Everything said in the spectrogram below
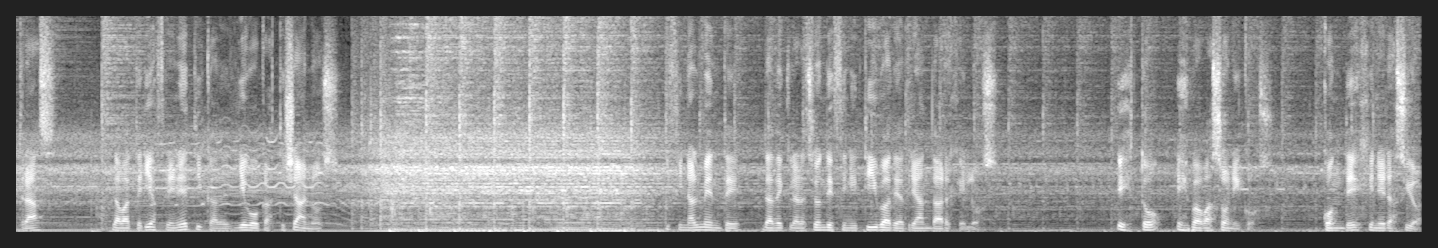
Detrás, la batería frenética de Diego Castellanos. Y finalmente, la declaración definitiva de Adrián Dárgelos. Esto es Babasónicos, con degeneración.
